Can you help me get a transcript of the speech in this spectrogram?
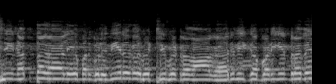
ஸ்ரீ நத்தகாளியம்மன் குழு வீரர்கள் வெற்றி பெற்றதாக அறிவிக்கப்படுகின்றது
